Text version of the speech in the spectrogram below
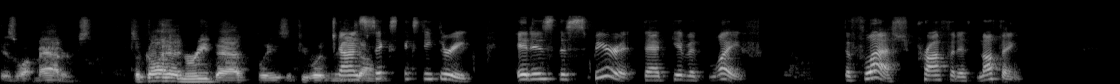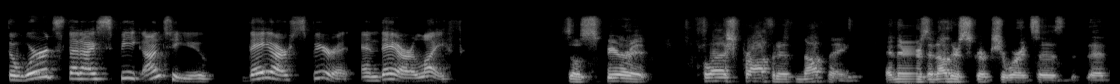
is what matters. So go ahead and read that please if you wouldn't john 6 63 it is the spirit that giveth life. The flesh profiteth nothing. The words that I speak unto you, they are spirit and they are life. So, spirit, flesh profiteth nothing. And there's another scripture where it says that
